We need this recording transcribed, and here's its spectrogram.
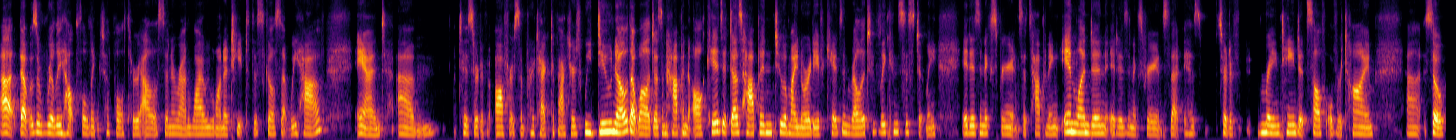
uh, that was a really helpful link to pull through Allison around why we want to teach the skills that we have, and um, to sort of offer some protective factors. We do know that while it doesn't happen to all kids, it does happen to a minority of kids and relatively consistently. It is an experience that's happening in London. It is an experience that has sort of maintained itself over time. Uh, so,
